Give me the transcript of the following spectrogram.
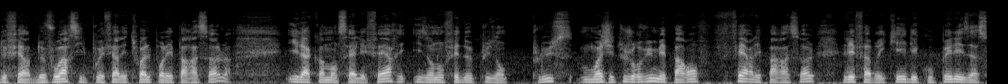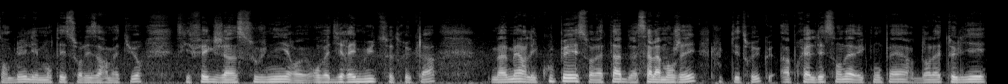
de faire, de voir s'il pouvait faire des toiles pour les parasols. Il a commencé à les faire. Ils en ont fait de plus en plus. Moi, j'ai toujours vu mes parents faire les parasols, les fabriquer, les couper, les assembler, les monter sur les armatures. Ce qui fait que j'ai un souvenir, euh, on va dire, ému de ce truc-là. Ma mère les coupait sur la table de la salle à manger, tous les trucs. Après, elle descendait avec mon père dans l'atelier.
